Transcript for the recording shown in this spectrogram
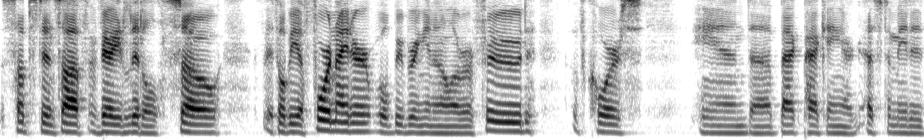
substance off very little. So it'll be a four nighter. We'll be bringing in all of our food, of course, and uh, backpacking. Our estimated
